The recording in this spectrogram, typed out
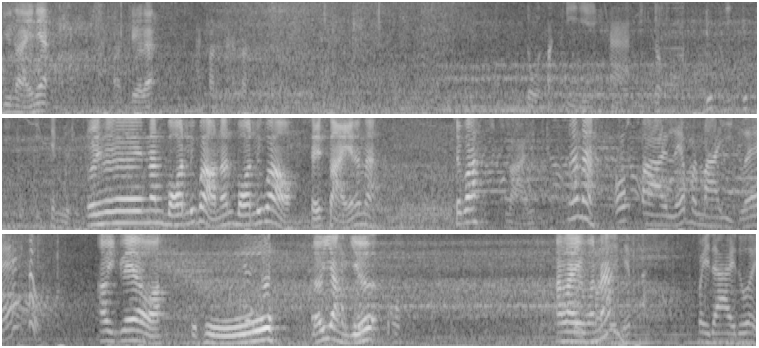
อยู่ไหนเนี่ยอะเจอแล้วหาก่อนหาก่อน โดดสักทีเองค่ะนี่ก็ยุบยิกยุบยิกยุบยิกจังเลยเฮ้ยเฮ้ยเฮ้ยนั่นบอสหรือเปล่า นั่นบอสหรือเปล่า ใสๆนั่นน่ะ ใช่ปะหลายนั่นน่ะ โอ้ตายแล้วมันมาอีกแล้ว เอาอีกแล้วเหรอะโอ้โห แล้วอย่างเยอะ อะไรวะนั่นไม่ได้ด้วย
